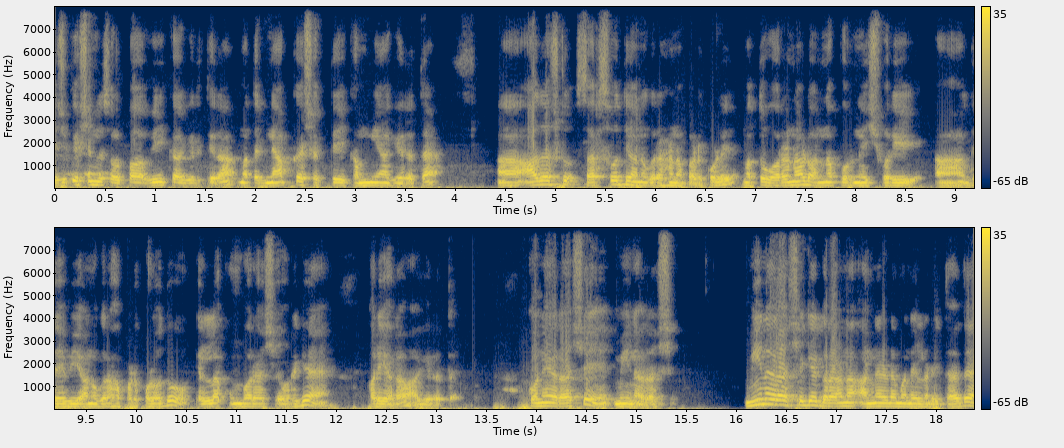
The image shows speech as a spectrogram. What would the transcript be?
ಎಜುಕೇಶನ್ ಸ್ವಲ್ಪ ವೀಕ್ ಆಗಿರ್ತೀರಾ, ಮತ್ತೆ ಜ್ಞಾಪಕ ಶಕ್ತಿ ಕಮ್ಮಿ ಆಗಿರುತ್ತೆ. ಆದಷ್ಟು ಸರಸ್ವತಿ ಅನುಗ್ರಹನ ಪಡ್ಕೊಳ್ಳಿ ಮತ್ತು ಹೊರನಾಡು ಅನ್ನಪೂರ್ಣೇಶ್ವರಿ ದೇವಿ ಅನುಗ್ರಹ ಪಡ್ಕೊಳ್ಳೋದು ಎಲ್ಲ ಕುಂಭರಾಶಿಯವರಿಗೆ ಪರಿಹಾರ ಆಗಿರುತ್ತೆ. ಕೊನೆಯ ರಾಶಿ ಮೀನರಾಶಿ ಮೀನರಾಶಿಗೆ ಗ್ರಹಣ ಹನ್ನೆರಡು ಮನೆಯಲ್ಲಿ ನಡೀತಾ ಇದೆ.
